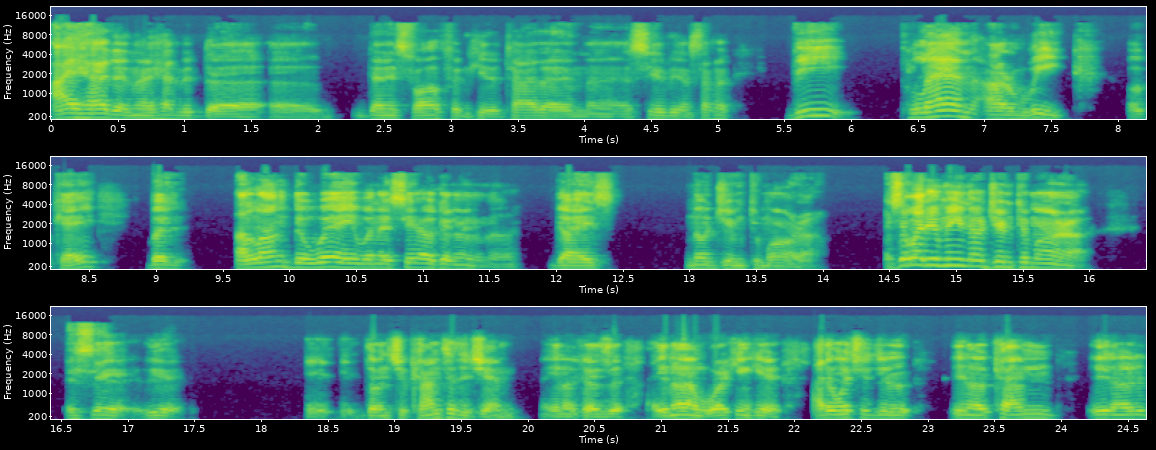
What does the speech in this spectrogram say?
I had, and I had with uh, uh, Dennis Wolf and Hira Tyler and uh, Sylvia and stuff. We plan our week, okay? But along the way, when I say, okay, no, no, no, guys, no gym tomorrow. I say, what do you mean no gym tomorrow? I say, don't you come to the gym? You know, because, you know, I'm working here. I don't want you to, you know, come, you know,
